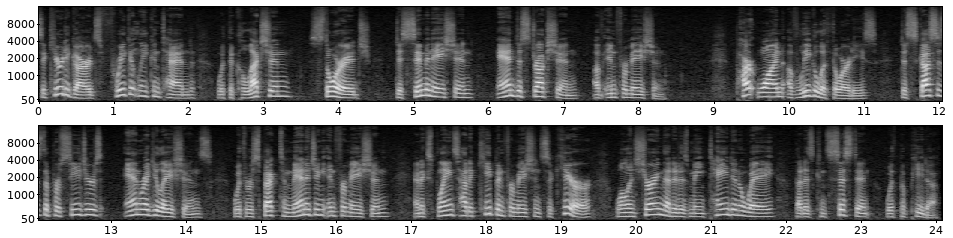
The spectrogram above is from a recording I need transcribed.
security guards frequently contend with the collection, storage, dissemination, and destruction of information. Part 1 of Legal Authorities discusses the procedures and regulations with respect to managing information and explains how to keep information secure while ensuring that it is maintained in a way that is consistent with PIPEDA.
